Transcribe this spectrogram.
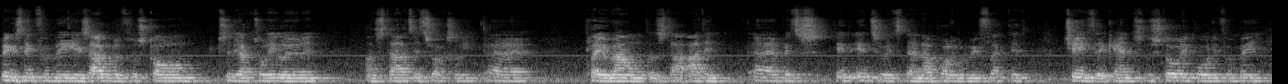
biggest thing for me is I would have just gone to the actual e-learning and started to actually uh, play around and start adding uh, bits in, into it, then I probably would have reflected, changed it again. So the storyboarding for me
